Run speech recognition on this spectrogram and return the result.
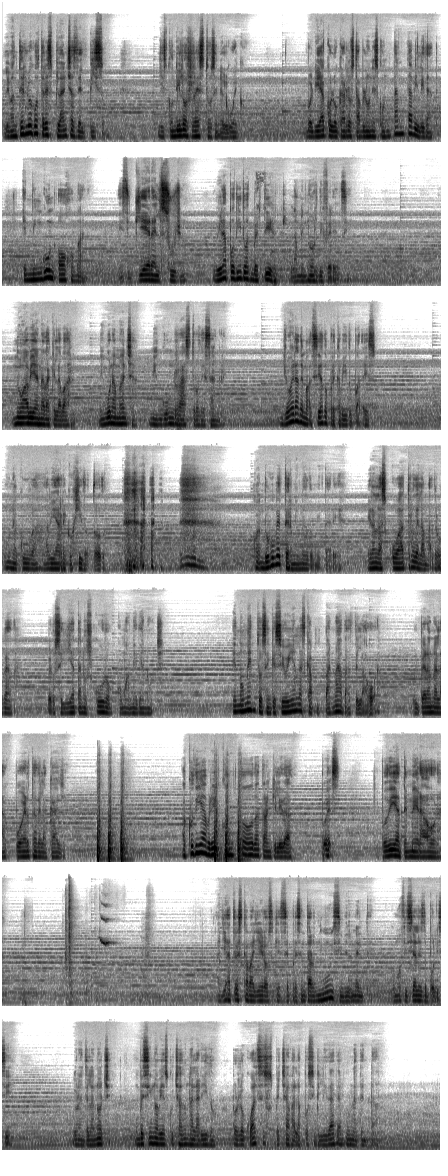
Levanté luego tres planchas del piso y escondí los restos en el hueco. Volví a colocar los tablones con tanta habilidad que ningún ojo humano, ni siquiera el suyo, hubiera podido advertir la menor diferencia. No había nada que lavar, ninguna mancha, ningún rastro de sangre. Yo era demasiado precavido para eso. Una cuba había recogido todo. Cuando hube terminado mi tarea, eran las cuatro de la madrugada, pero seguía tan oscuro como a medianoche. En momentos en que se oían las campanadas de la hora, golpearon a la puerta de la calle. Acudí a abrir con toda tranquilidad, pues, ¿qué podía temer ahora? Allá tres caballeros que se presentaron muy civilmente como oficiales de policía. Durante la noche, un vecino había escuchado un alarido, por lo cual se sospechaba la posibilidad de algún atentado.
